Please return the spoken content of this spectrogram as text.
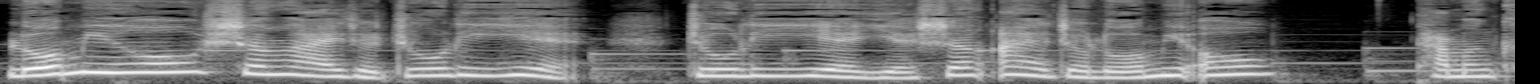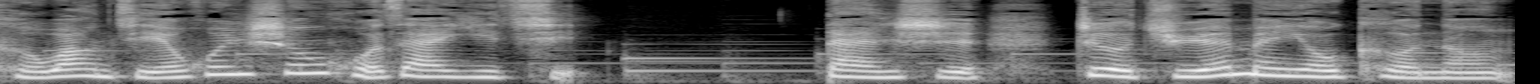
罗密欧深爱着朱丽叶，朱丽叶也深爱着罗密欧，他们渴望结婚生活在一起，但是这绝没有可能，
